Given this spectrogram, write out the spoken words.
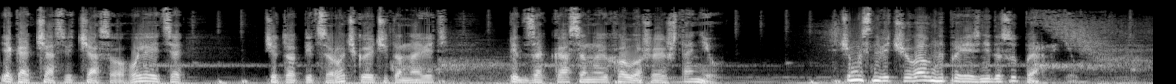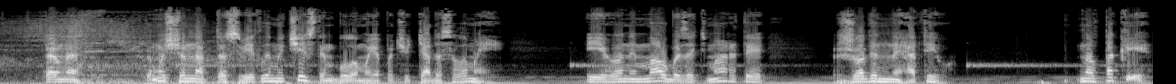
яка час від часу оголюється, чи то під сорочкою, чи то навіть під закасаною холошею штанів. Чомусь не відчував неприязні до суперників. Певне, тому що надто світлим і чистим було моє почуття до Соломеї, і його не мав би затьмарити жоден негатив. Навпаки,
